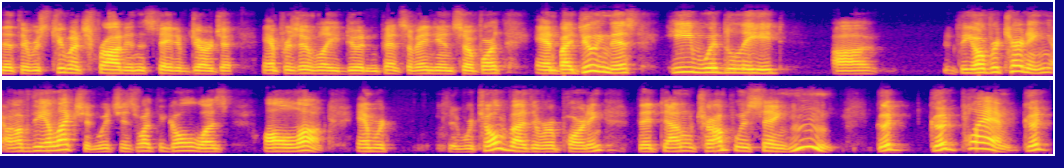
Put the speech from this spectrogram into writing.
that there was too much fraud in the state of Georgia and presumably do it in Pennsylvania and so forth. And by doing this, he would lead uh, the overturning of the election, which is what the goal was all along. And we're we're told by the reporting that Donald Trump was saying, "Hmm, good good plan, good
